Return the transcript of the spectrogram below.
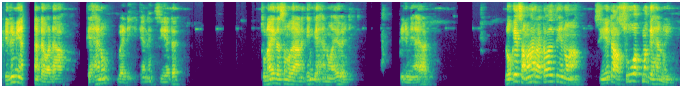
පිරිමියන්ට වඩා ගැහැණු වැඩි. කියන්නේ 3.0 ගානකින් ගැහැණු අය වැඩි. පිරිමි අය අඩු. ලෝකේ සමහර රටවල් තියෙනවා 80%ක්ම ගැහැණු ඉන්නේ.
